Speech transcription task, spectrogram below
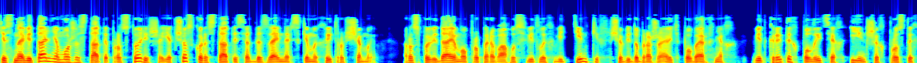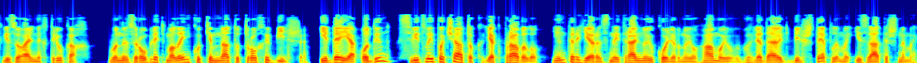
Тісна вітальня може стати просторіше, якщо скористатися дизайнерськими хитрощами. Розповідаємо про перевагу світлих відтінків, що відображають поверхнях, відкритих полицях і інших простих візуальних трюках. Вони зроблять маленьку кімнату трохи більше. Ідея 1. світлий початок, як правило, інтер'єри з нейтральною колірною гамою виглядають більш теплими і затишними,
